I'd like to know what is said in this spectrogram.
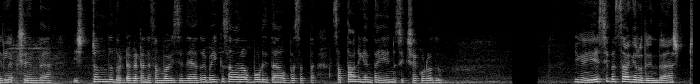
ನಿರ್ಲಕ್ಷ್ಯದಿಂದ ಇಷ್ಟೊಂದು ದೊಡ್ಡ ಘಟನೆ ಸಂಭವಿಸಿದೆ. ಆದರೆ ಬೈಕ್ ಸವಾರ ಒಬ್ಬ ಉಳಿದ ಒಬ್ಬ ಸತ್ತ. ಸತ್ತವನಿಗೆ ಅಂತ ಏನು ಶಿಕ್ಷೆ ಕೊಡೋದು? ಈಗ ಎ ಸಿ ಬಸ್ ಆಗಿರೋದ್ರಿಂದ ಅಷ್ಟು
